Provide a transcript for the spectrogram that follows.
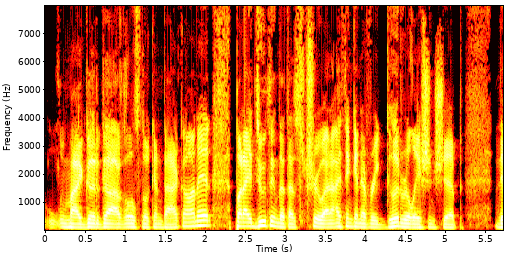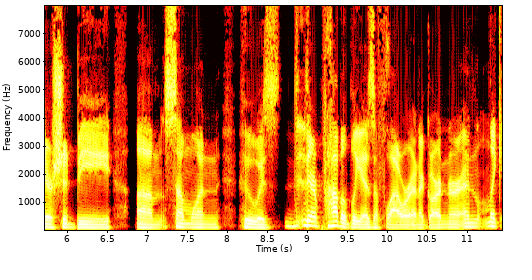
my good goggles, looking back on it. But I do think that that's true. And I think in every good relationship, there should be um, someone who is, there probably is a flower and a gardener. And like,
